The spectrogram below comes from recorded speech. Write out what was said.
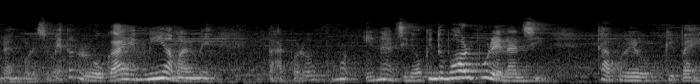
ড্রয়িং করেছে মেয়ে। তো রোগা, এমনি আমার মেয়ে। তারপরেও কোনো এনার্জি নেই। ও কিন্তু ভরপুর এনার্জি ঠাকুরের কৃপায়।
